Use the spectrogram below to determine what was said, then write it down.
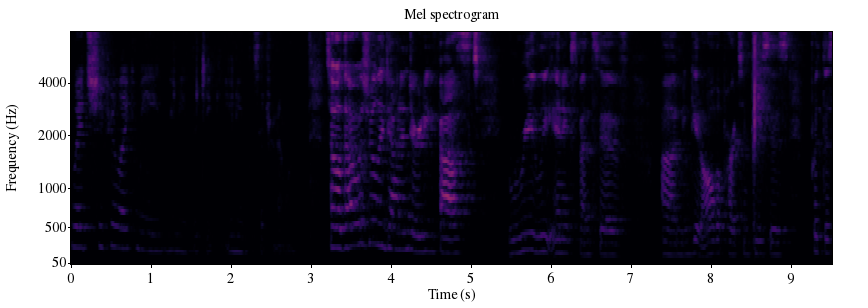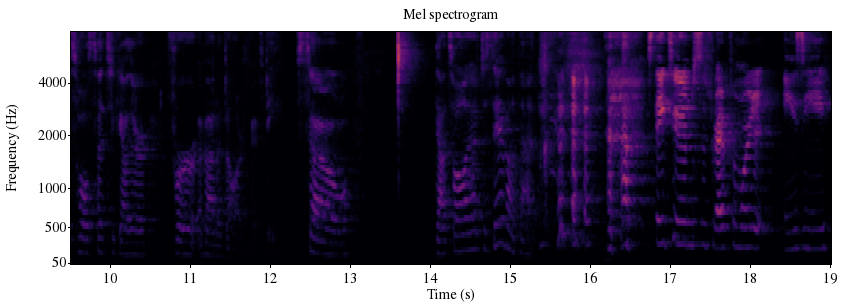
Which, if you're like me, you need the tiki. You need the citronella. So that was really down and dirty, fast, really inexpensive. Um, you get all the parts and pieces, put this whole set together for about a dollar fifty. So that's all I have to say about that. stay tuned. Subscribe for more easy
